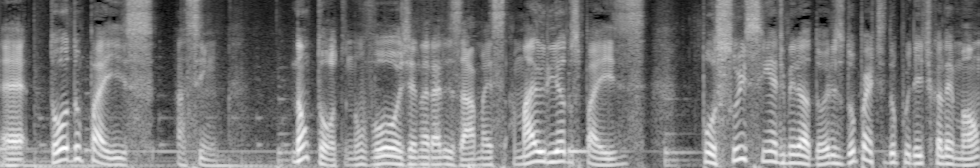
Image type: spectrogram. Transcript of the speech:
É, todo país, assim, não todo, não vou generalizar, mas a maioria dos países possui sim admiradores do partido político alemão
